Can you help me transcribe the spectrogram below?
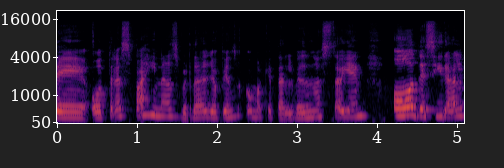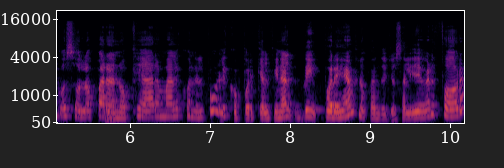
de otras páginas, ¿verdad? Yo pienso como que tal vez no está bien. O decir algo solo para no quedar mal con el público. Porque al final, por ejemplo, cuando yo salí de ver Thor,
